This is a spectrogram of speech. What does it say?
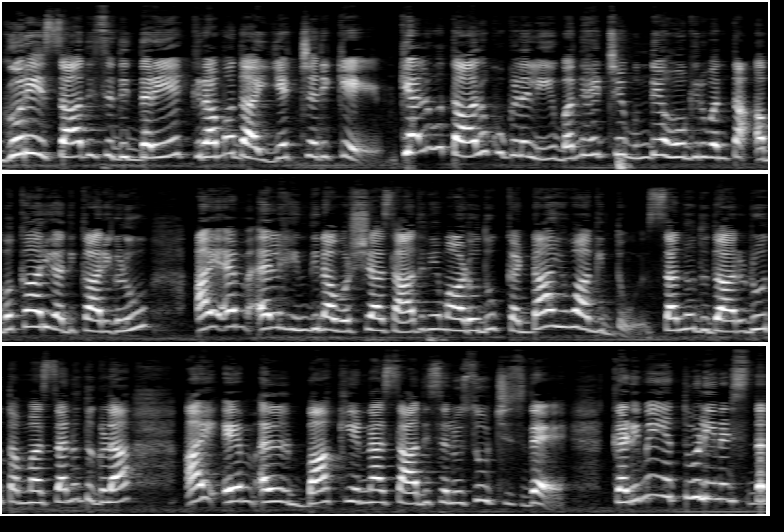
ಗುರಿ ಸಾಧಿಸದಿದ್ದರೆ ಕ್ರಮದ ಎಚ್ಚರಿಕೆ. ಕೆಲವು ತಾಲೂಕುಗಳಲ್ಲಿ ಒಂದು ಹೆಜ್ಜೆ ಮುಂದೆ ಹೋಗಿರುವಂತ ಅಬಕಾರಿ ಅಧಿಕಾರಿಗಳು ಐಎಂಎಲ್ ಹಿಂದಿನ ವರ್ಷ ಸಾಧನೆ ಮಾಡುವುದು ಕಡ್ಡಾಯವಾಗಿದ್ದು ಸನ್ನದುದಾರರು ತಮ್ಮ ಸನ್ನದುಗಳ ಐಎಂಎಲ್ ಬಾಕಿಯನ್ನ ಸಾಧಿಸಲು ಸೂಚಿಸಿದೆ. ಕಡಿಮೆ ಎತ್ತುವಳಿ ನಡೆಸಿದ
